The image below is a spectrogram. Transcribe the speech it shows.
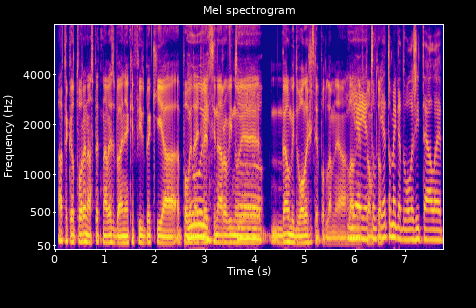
A také otvorená spätná väzba a nejaké feedbacky a povedať Juj, veci na rovinu to... je veľmi dôležité podľa mňa. Hlavne je, v tomto. Je, to, je to mega dôležité, ale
